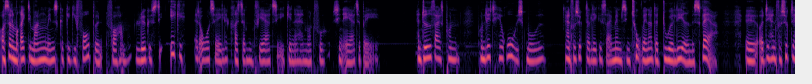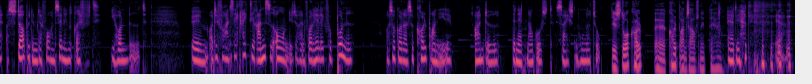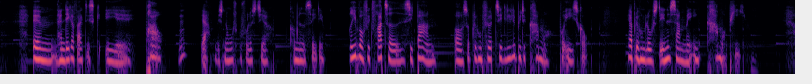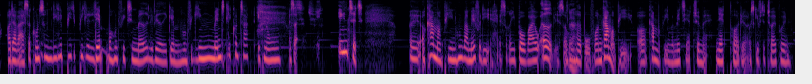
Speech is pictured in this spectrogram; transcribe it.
Og selvom rigtig mange mennesker gik i forbøn for ham, lykkedes det ikke at overtale Christian den 4. til igen, at han måtte få sin ære tilbage. Han døde faktisk på en, på en lidt heroisk måde. Han forsøgte at lægge sig mellem sine to venner, der duellerede med svær. Øh, og det han forsøgte at stoppe dem, der får han selv en rift i håndledet. Øhm, og det får han så ikke rigtig renset ordentligt, og han får det heller ikke forbundet. Og så går der altså koldbrand i det, og han døde den 18. august 1602. Det er et stort kold, øh, koldbrandsafsnit, det her. Ja, det er det. Ja. øhm, han ligger faktisk i øh, Prag. Mm. Ja, hvis nogen skulle få lyst til at komme ned og se det. Riborg fik frataget sit barn, og så blev hun ført til et lille bitte kammer på Egeskov. Her blev hun låst inde sammen med en kammerpige. Og der var altså kun sådan en lille bitte, bitte lem, hvor hun fik sin mad leveret igennem. Hun fik ingen menneskelig kontakt, ikke nogen, altså. Intet. Øh, og kammerpigen, hun var med, fordi altså, Rigborg var jo adelig, så hun Ja. havde brug for en kammerpige. Og kammerpigen var med til at tømme natpotte og skifte tøj på hende.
